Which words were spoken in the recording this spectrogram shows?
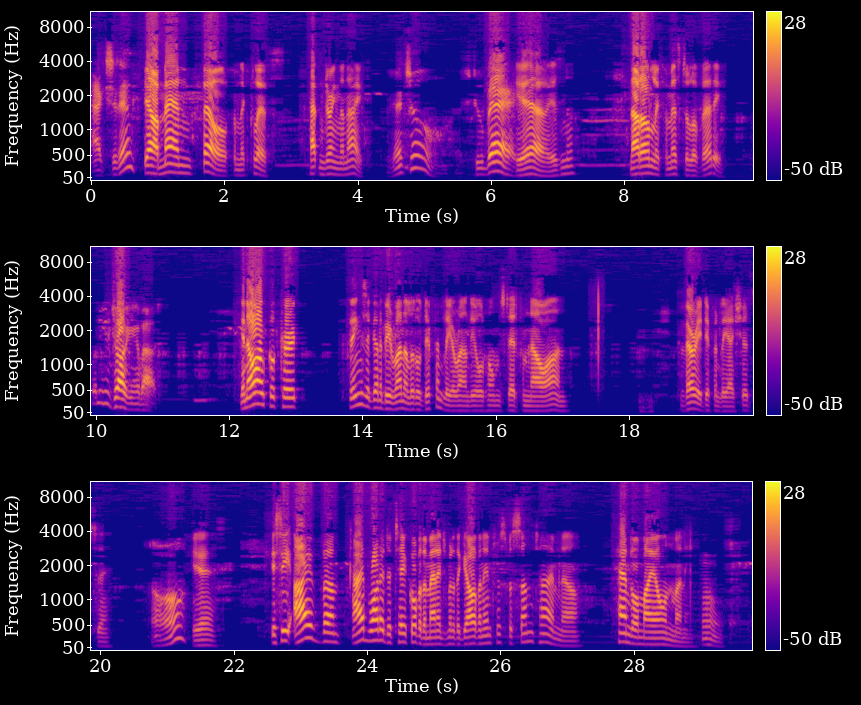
Accident? Yeah, a man fell from the cliffs. Happened during the night. Is that so? That's too bad. Yeah, isn't it? Not only for Mr. Lavetti. What are you talking about? You know, Uncle Kurt, things are going to be run a little differently around the old homestead from now on. Very differently, I should say. Oh? Yes. You see, I've um, I've wanted to take over the management of the Galvin interest for some time now. Handle my own money. Hmm.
